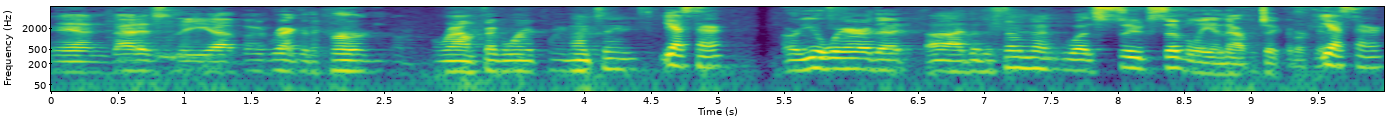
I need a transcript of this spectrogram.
And that is the uh, boat wreck that occurred around February of 2019. Yes, sir. Are you aware that uh, the defendant was sued civilly in that particular case? Yes, sir.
